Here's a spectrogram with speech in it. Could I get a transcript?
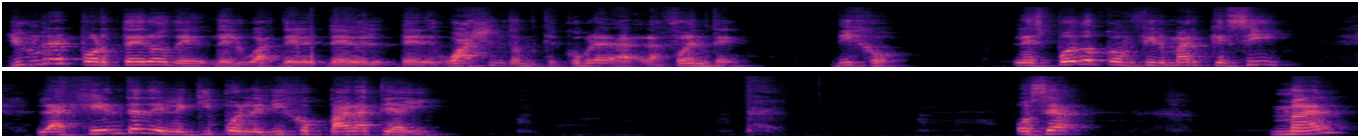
Y un reportero de, Washington que cubre la, fuente dijo, les puedo confirmar que sí, la gente del equipo le dijo, párate ahí. O sea, mal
